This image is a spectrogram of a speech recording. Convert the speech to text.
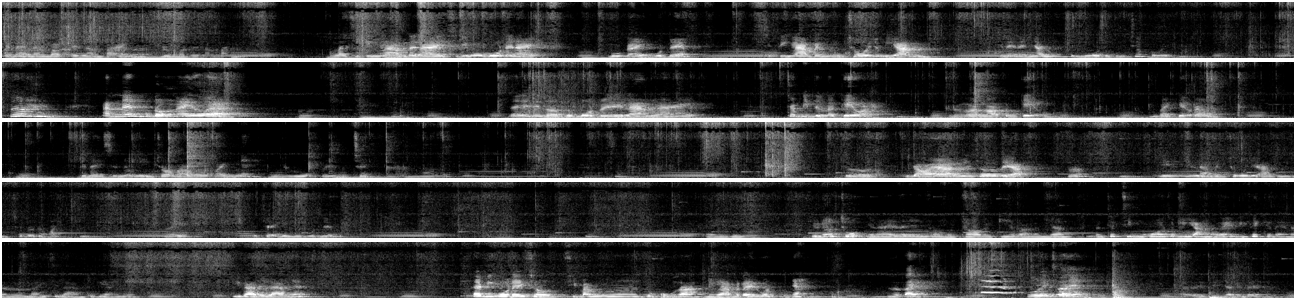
Cái này là mật để làm bánh đường mật để làm bánh. Hôm nay chị tính làm đây này, chị đi mua bột đây này. Bột đấy, bột nếp. Chị tính làm bánh trôi cho bi ăn. Cái này là nhân, chị mua từ hôm trước rồi. Ăn hết một đống này rồi à. Đây, bây giờ mua bột về làm thế này. Chắc bi tưởng là kẹo à? Nó ngọt ngọt giống kẹo. Không phải kẹo đâu cái này xíu nữa mình cho vào bánh ấy mình luộc lên mình chảy ra ăn ngon lắm. Trời đi đói à? Đi chơi về à? Hả? Đi, đi làm bánh trôi thì ăn cho đỡ đói. Đây để chạy đi mua bột nếp. Đây thì thì nó trộn cái này lên xong rồi cho cái kia vào làm nhân. Lần trước chị mua cho bi ăn rồi ấy bi thích cái này là lần này chị làm cho bi ăn luôn. Đi vào để làm nhé. Thay vì ngồi đây chờ chị mang ờ, dụng cụ ra, mình làm ở đây luôn nhé rửa tay. Ngồi đấy chờ nhé. Để mình nhân lên. đây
